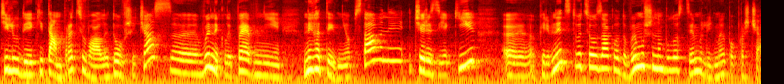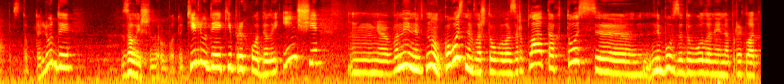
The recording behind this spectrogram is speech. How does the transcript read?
ті люди, які там працювали довший час, е, виникли певні негативні обставини, через які е, керівництво цього закладу вимушено було з цими людьми попрощатись. Тобто люди залишили роботу. Ті люди, які приходили інші, вони не ну, когось не влаштовувала зарплата, хтось е, не був задоволений, наприклад,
